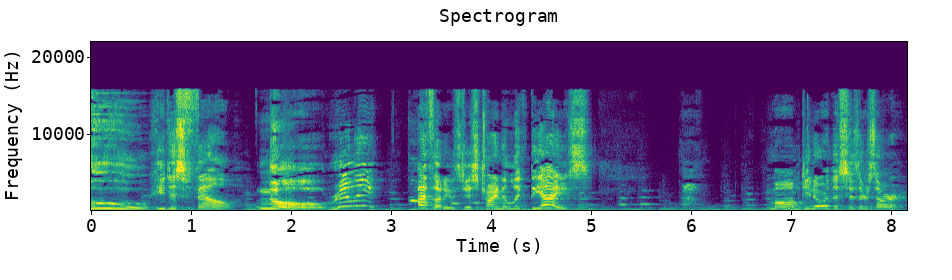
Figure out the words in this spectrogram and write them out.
Ooh, he just fell. No, really? I thought he was just trying to lick the ice. Mom, do you know where the scissors are?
